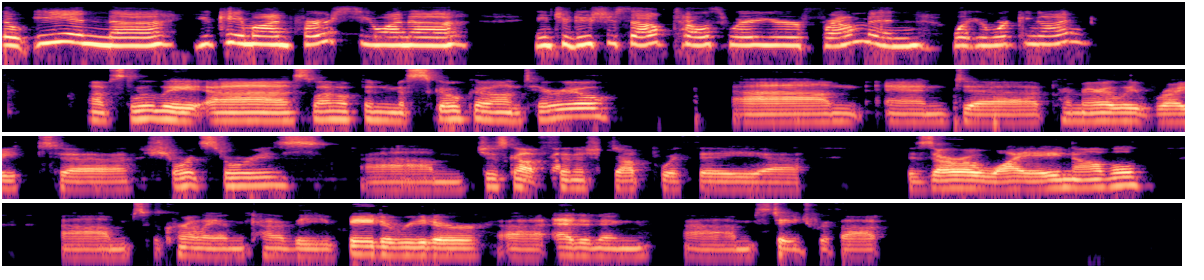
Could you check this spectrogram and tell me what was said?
So Ian, uh, you came on first. You want to introduce yourself? Tell us where you're from and what you're working on. Absolutely. Uh, so I'm up in Muskoka, Ontario, um, and uh, primarily write uh, short stories. Um, just got finished up with a uh, Bizarro YA novel. Um, so currently in kind of the beta reader uh, editing um, stage with that.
